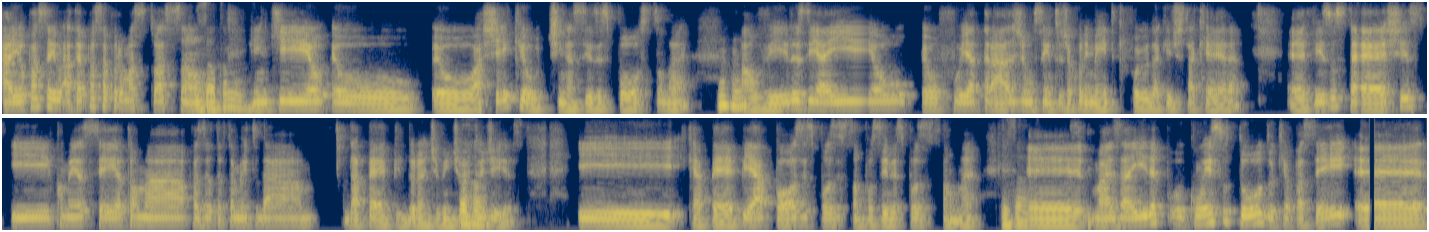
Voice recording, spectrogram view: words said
Aí eu passei até passar por uma situação Exatamente. em que eu, eu, eu achei que eu tinha sido exposto né, uhum. ao vírus, e aí eu, eu fui atrás de um centro de acolhimento, que foi o daqui de Itaquera, é, fiz os testes e comecei a tomar, fazer o tratamento da, da PEP durante 28 uhum. dias. E que a PEP é após exposição, possível exposição, né? Exato. É, mas aí, com isso tudo que eu passei, é,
